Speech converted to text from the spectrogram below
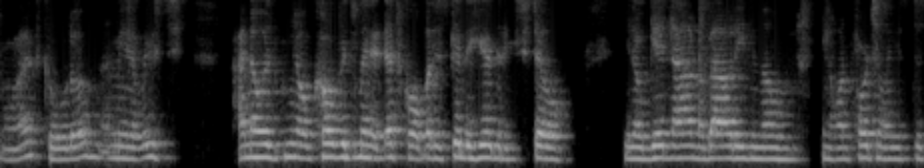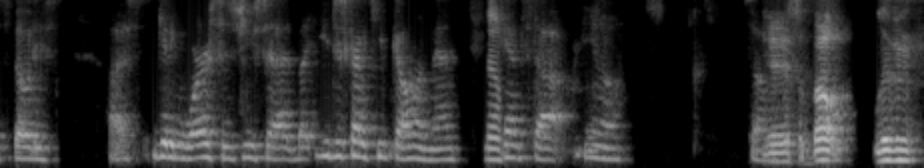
Well that's cool though i mean at least i know it you know covid's made it difficult but it's good to hear that he's still you know getting out and about even though you know unfortunately his disabilities uh s- getting worse as you said but you just got to keep going man Yeah. can't stop you know so Yeah, it's about living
